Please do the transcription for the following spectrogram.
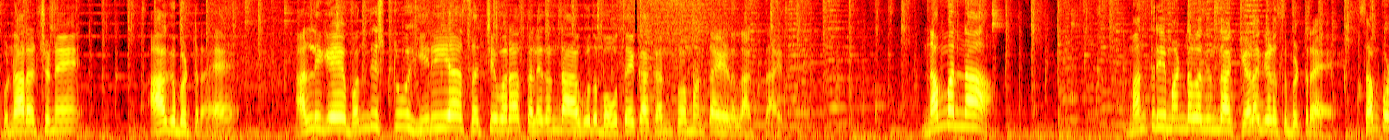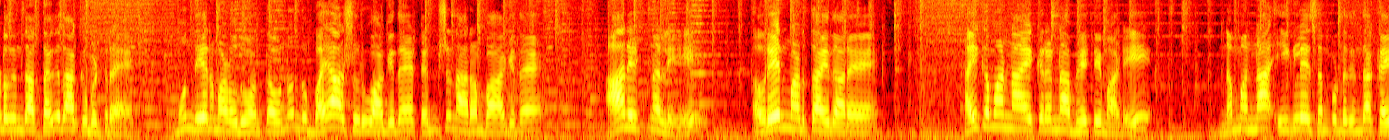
ಪುನಾರಚನೆ ಆಗಿಬಿಟ್ರೆ ಅಲ್ಲಿಗೆ ಒಂದಿಷ್ಟು ಹಿರಿಯ ಸಚಿವರ ತಲೆದಂಡ ಆಗೋದು ಬಹುತೇಕ ಕನ್ಫರ್ಮ್ ಅಂತ ಹೇಳಲಾಗ್ತಾ ಇದೆ. ನಮ್ಮನ್ನ ಮಂತ್ರಿ ಮಂಡಲದಿಂದ ಕೆಳಗಿಳಿಸಿಬಿಟ್ರೆ, ಸಂಪುಟದಿಂದ ತೆಗೆದಾಕಿಬಿಟ್ರೆ ಮುಂದೆ ಏನು ಮಾಡೋದು ಅಂತ ಒಂದೊಂದು ಭಯ ಶುರುವಾಗಿದೆ ಟೆನ್ಷನ್ ಆರಂಭ ಆಗಿದೆ. ಆ ನಿಟ್ಟಿನಲ್ಲಿ ಅವ್ರೇನು ಮಾಡ್ತಾ ಇದ್ದಾರೆ? ಹೈಕಮಾಂಡ್ ನಾಯಕರನ್ನು ಭೇಟಿ ಮಾಡಿ, ನಮ್ಮನ್ನು ಈಗಲೇ ಸಂಪುಟದಿಂದ ಕೈ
